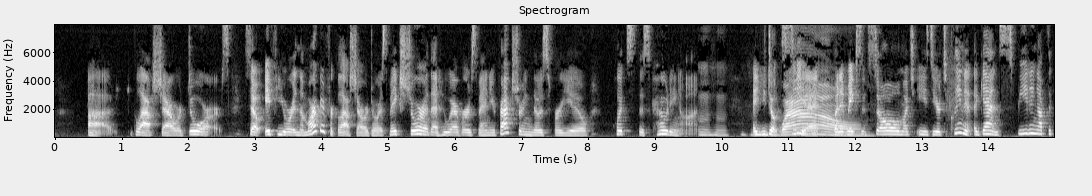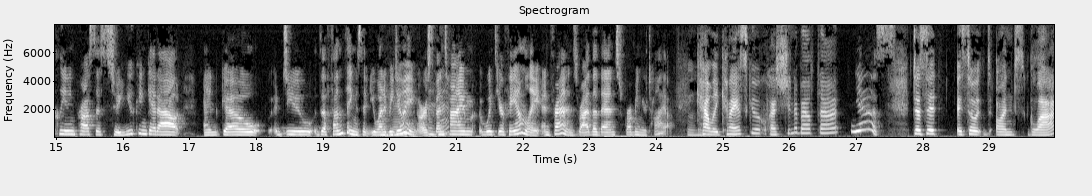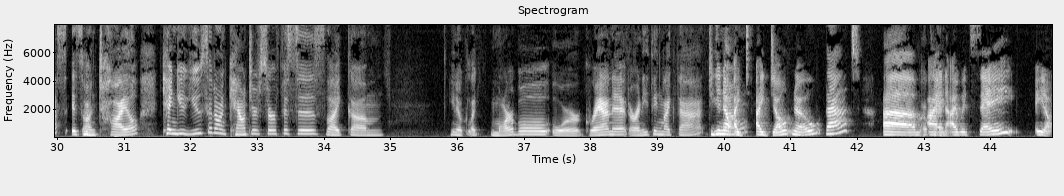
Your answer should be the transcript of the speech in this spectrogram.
uh, glass shower doors. So if you're in the market for glass shower doors, make sure that whoever is manufacturing those for you puts this coating on. Mm-hmm. Mm-hmm. And you don't see it, but it makes it so much easier to clean it. Again, speeding up the cleaning process so you can get out and go do the fun things that you want to be mm-hmm. doing or spend time with your family and friends rather than scrubbing your tile. Kelly, can I ask you a question about that? Yes. Does it so it's on glass? It's on tile. Can you use it on counter surfaces like um you know, like marble or granite or anything like that? Do You, you, know, I, I don't know that. Um, Okay. And I would say, you know,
